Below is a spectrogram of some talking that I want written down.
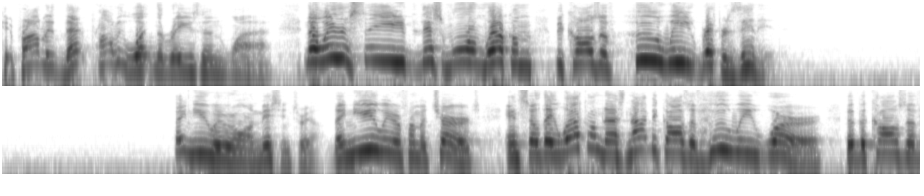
It probably, that probably wasn't the reason why. No, we received this warm welcome because of who we represented. They knew we were on a mission trip. They knew we were from a church, and so they welcomed us not because of who we were, but because of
